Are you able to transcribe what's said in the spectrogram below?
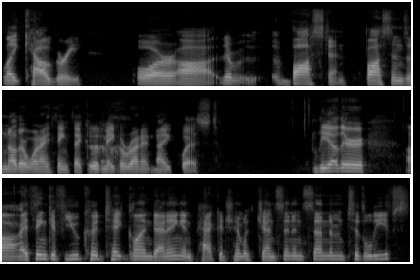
like Calgary or uh there Boston. Boston's another one I think that could make a run at Nyquist. The other, uh, I think, if you could take Glendening and package him with Jensen and send him to the Leafs,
